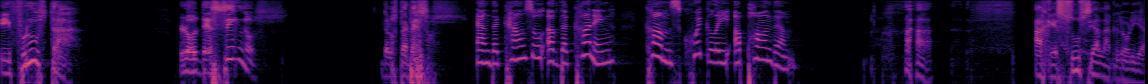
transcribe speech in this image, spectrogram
Y frustra los designios de los perversos. And the counsel of the cunning comes quickly upon them. A Jesús sea la gloria.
